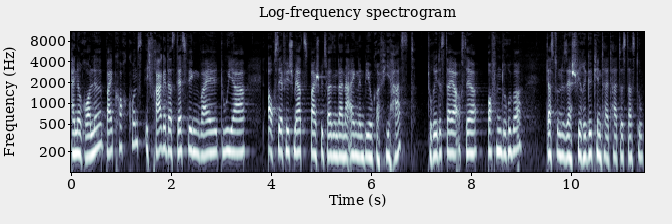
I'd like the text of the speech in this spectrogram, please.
eine Rolle bei Kochkunst? Ich frage das deswegen, weil du ja auch sehr viel Schmerz beispielsweise in deiner eigenen Biografie hast. Du redest da ja auch sehr offen drüber, dass du eine sehr schwierige Kindheit hattest, dass du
